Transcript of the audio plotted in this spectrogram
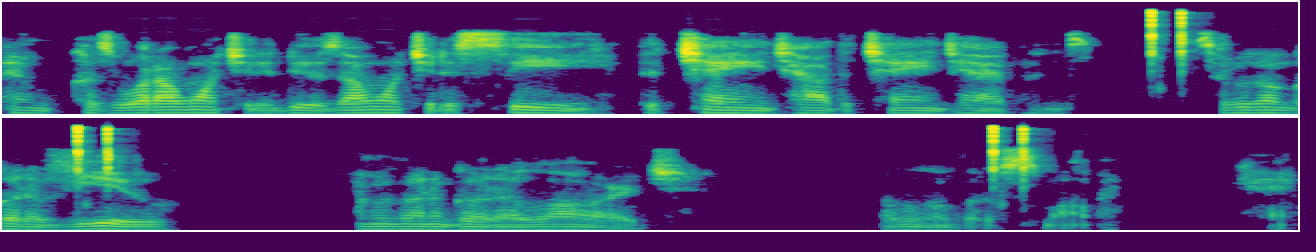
and because what I want you to do is I want you to see the change, how the change happens. So we're going to go to view and we're going to go to large. To go to smaller. Okay.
